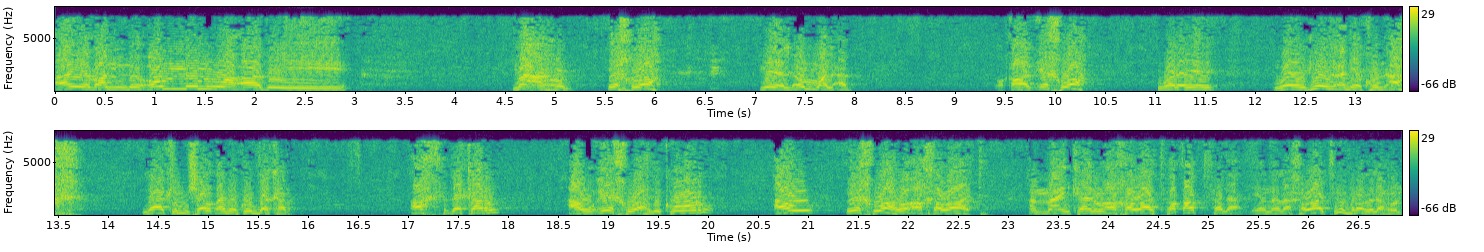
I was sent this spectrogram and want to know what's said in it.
أيضا لأم وأبي. معهم إخوة من الأم والأب. وقال إخوة ولا ويجوز أن يكون أخ لكن شرط أن يكون ذكر. أخ ذكر أو إخوة ذكور أو إخوة وأخوات. أما إن كانوا أخوات فقط فلا لأن الأخوات يفرض لهن.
